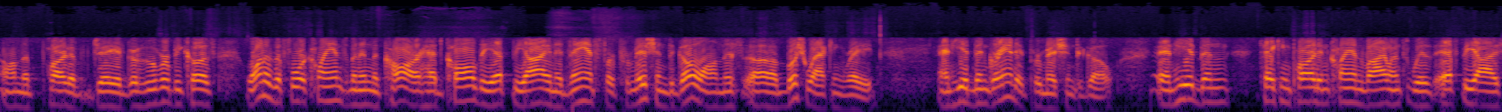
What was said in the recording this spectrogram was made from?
on the part of J. Edgar Hoover because one of the four Klansmen in the car had called the FBI in advance for permission to go on this uh, bushwhacking raid, and he had been granted permission to go, and he had been taking part in Klan violence with FBI's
